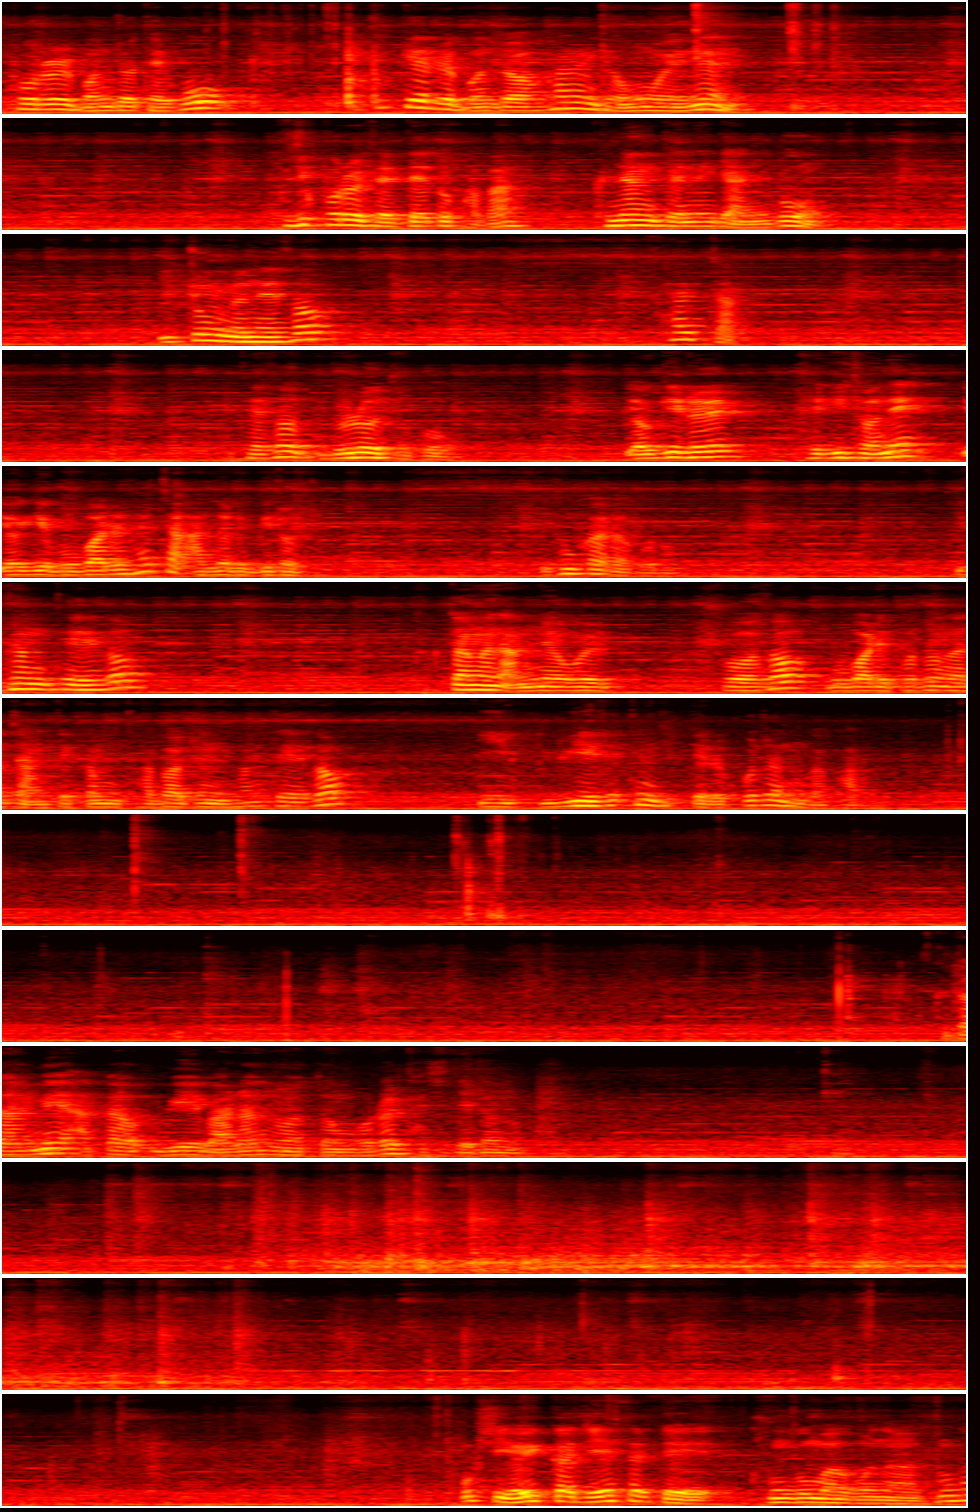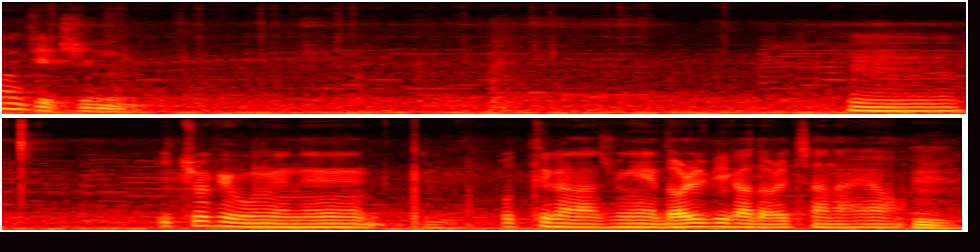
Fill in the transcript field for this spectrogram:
90%를 먼저 대고 두께를 먼저 하는 경우에는 부직포를 댈 때도 봐봐. 그냥 되는 게 아니고 이쪽 면에서 살짝 대서 눌러주고 여기를 대기 전에 여기 모발을 살짝 안으로 밀어줘. 이 손가락으로. 이 상태에서 적당한 압력을 주어서 모발이 벗어나지 않게끔 잡아준 상태에서 이 위에 세팅 집게를 꽂아놓은 거야 바로. 그 다음에 아까 위에 말아놓았던 거를 다시 내려놓고. 혹시 여기까지 했을 때 궁금하거나 평상시에 질문 음 이쪽에 보면은 노트가 나중에 넓이가 넓잖아요. 음.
